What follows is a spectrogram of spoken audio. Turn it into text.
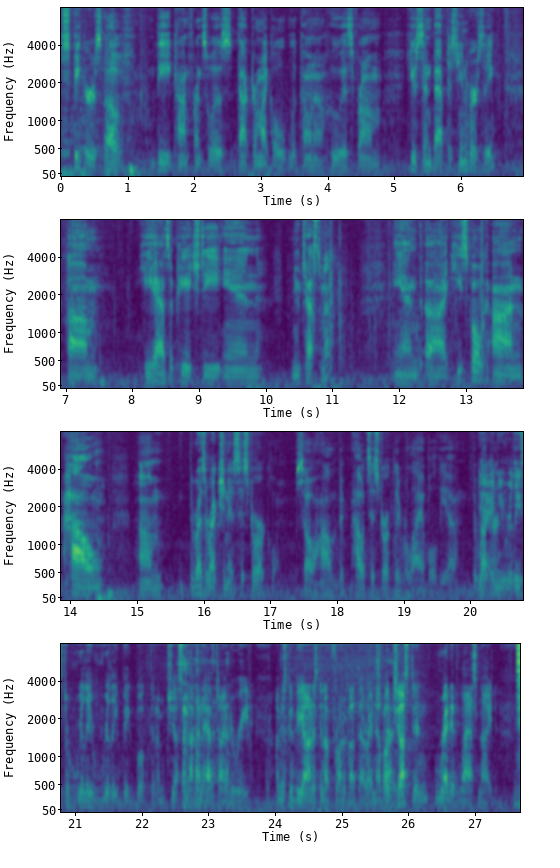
speakers of the conference was Dr. Michael Licona, who is from Houston Baptist University. Um, he has a PhD in New Testament, and uh, he spoke on how um, the resurrection is historical. So how the, how it's historically reliable the uh, the Yeah, record. and you released a really, really big book that I'm just not going to have time to read. I'm just going to be honest and upfront about that right now. But. Justin read it last night.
